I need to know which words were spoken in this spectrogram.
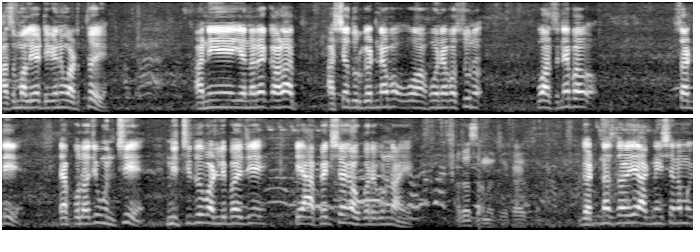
असं मला या ठिकाणी वाटतंय. आणि येणाऱ्या काळात अशा दुर्घटना होण्यापासून वाचण्यासाठी त्या पुलाची उंची निश्चितच वाढली पाहिजे ही अपेक्षा गावकऱ्याकडून आहे. आता सांगायचं काय? घटनास्थळी अग्निशमन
